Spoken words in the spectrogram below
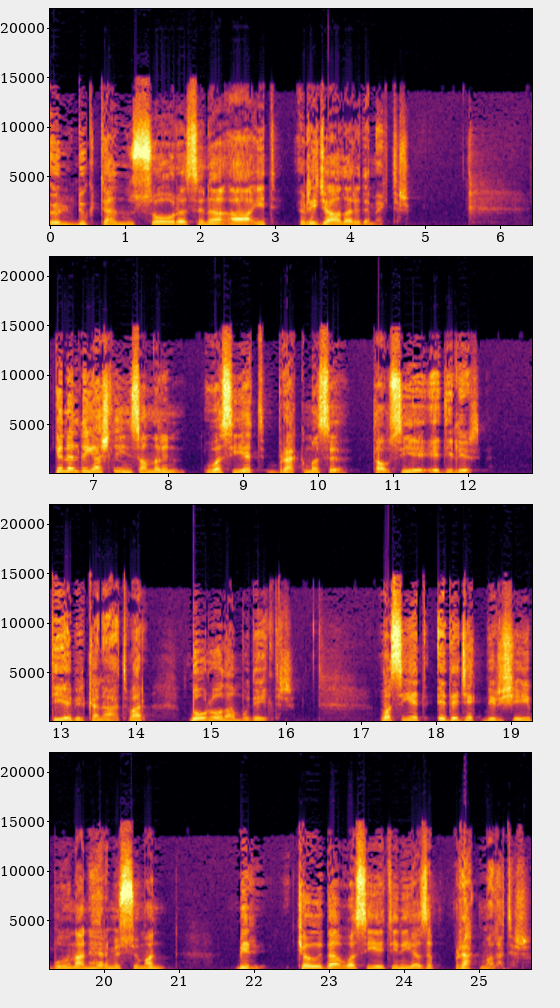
öldükten sonrasına ait ricaları demektir. Genelde yaşlı insanların vasiyet bırakması tavsiye edilir diye bir kanaat var. Doğru olan bu değildir. Vasiyet edecek bir şeyi bulunan her Müslüman bir kağıda vasiyetini yazıp bırakmalıdır.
